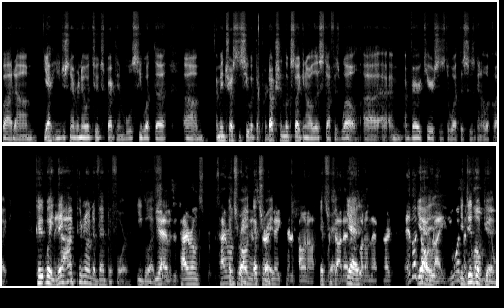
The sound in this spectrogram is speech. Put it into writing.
but um, yeah, you just never know what to expect, and we'll see what the. Um, I'm interested to see what the production looks like and all this stuff as well. Uh, I'm I'm very curious as to what this is going to look like. Cause wait, they have put it on an event before. Eagle FC. Yeah, it was a Tyrone Tyrone That's Spong right. and That's Sergey right. Kharitonov. That's right. Yeah, on that card. It looked yeah, all right. It, it did look good.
